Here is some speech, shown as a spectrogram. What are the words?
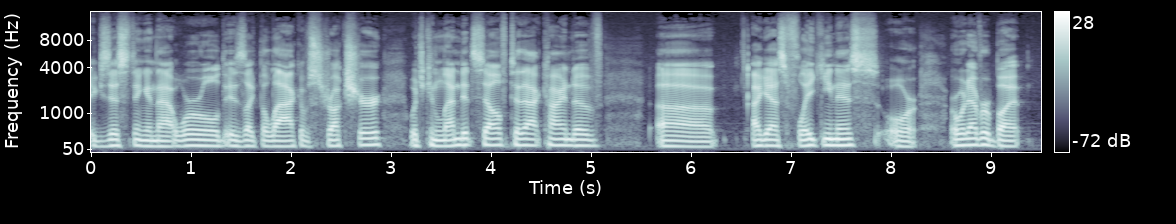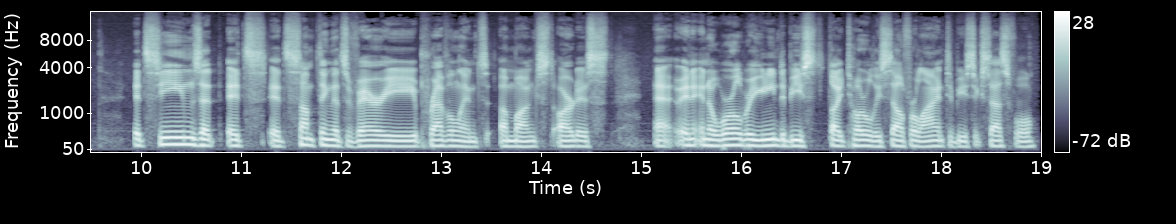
existing in that world is like the lack of structure which can lend itself to that kind of uh i guess flakiness or or whatever but it seems that it's it's something that's very prevalent amongst artists uh, in, in a world where you need to be like totally self-reliant to be successful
